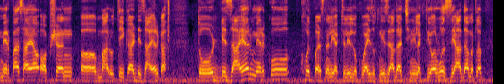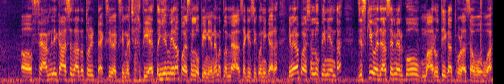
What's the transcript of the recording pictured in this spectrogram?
मेरे पास आया ऑप्शन मारुति का डिज़ायर का। तो डिज़ायर मेरे को खुद पर्सनली एक्चुअली लुक वाइज उतनी ज़्यादा अच्छी नहीं लगती, और वो ज़्यादा मतलब फैमिली कार से ज़्यादा थोड़ी टैक्सी वैक्सी में चलती है। तो ये मेरा पर्सनल ओपिनियन है मतलब मैं ऐसा किसी को नहीं कह रहा। ये मेरा पर्सनल ओपिनियन था, जिसकी वजह से मेरे को मारुति का थोड़ा सा वो हुआ।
